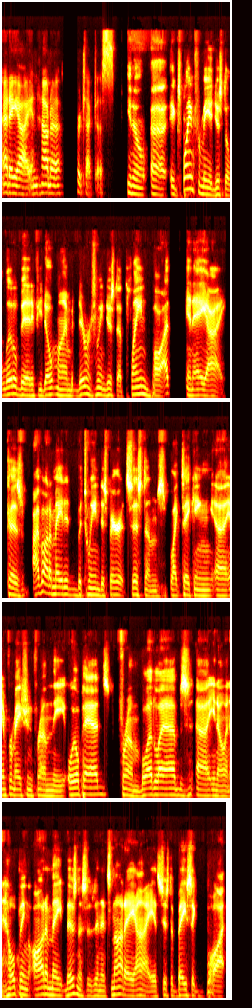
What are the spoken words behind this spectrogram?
at AI and how to protect us. You know, uh, explain for me just a little bit, if you don't mind, but difference between just a plain bot and AI. because I've automated between disparate systems, like taking uh, information from the oil pads, from blood labs, uh, you know, and helping automate businesses. And it's not AI; it's just a basic bot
